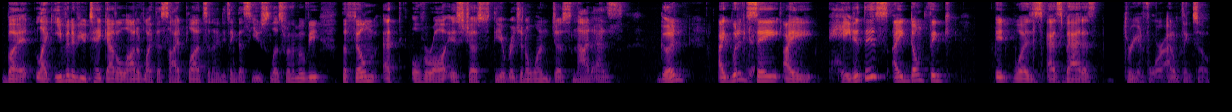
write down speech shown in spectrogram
but like even if you take out a lot of like the side plots and anything that's useless from the movie the film at overall is just the original one just not as good i wouldn't Yeah. say i hated this i don't think it was as bad as three and four. I don't think so.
